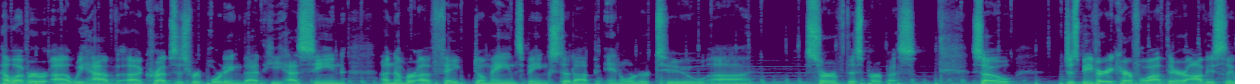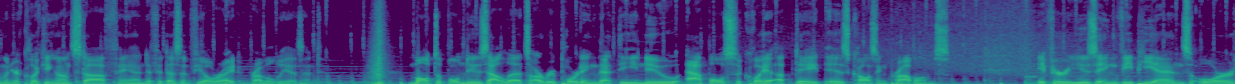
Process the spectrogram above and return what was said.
However, uh, we have uh, Krebs is reporting that he has seen a number of fake domains being stood up in order to uh, serve this purpose. So just be very careful out there, obviously, when you're clicking on stuff, and if it doesn't feel right, it probably isn't. Multiple news outlets are reporting that the new Apple Sequoia update is causing problems. If you're using VPNs or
